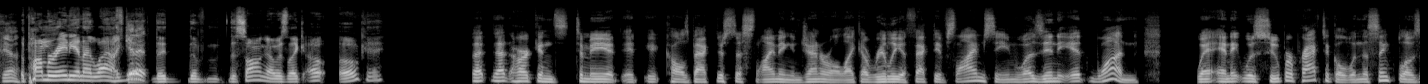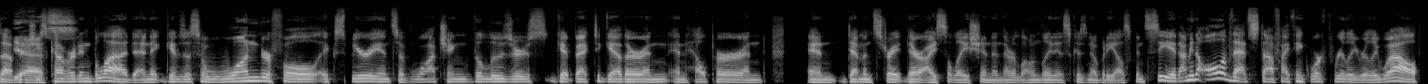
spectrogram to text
Yeah. The Pomeranian, I laughed. I get at. The the the song, I was like, oh, okay. That that harkens to me it, it it calls back just to sliming in general like a really effective slime scene was in it one when, and it was super practical when the sink blows up and she's covered in blood and it gives us a wonderful experience of watching the losers get back together and and help her and and demonstrate their isolation and their loneliness because nobody else can see it. I mean, all of that stuff I think worked really, really well.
